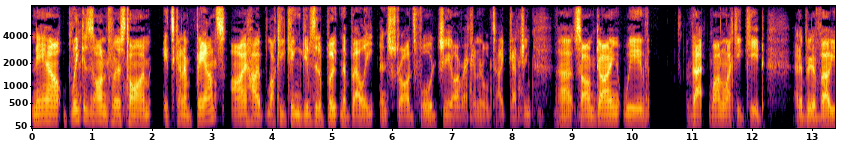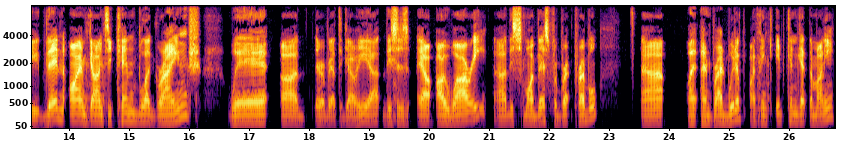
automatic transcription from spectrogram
Now, blinkers on first time. It's going to bounce. I hope Lucky King gives it a boot in the belly and strides forward. Gee, I reckon it'll take catching. Uh, so I'm going with that one lucky kid at a bit of value. Then I am going to Kembla Grange, where uh, they're about to go here. This is our Owari. Uh, this is my best for Brett Prebble uh, and Brad Widdup. I think it can get the money.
